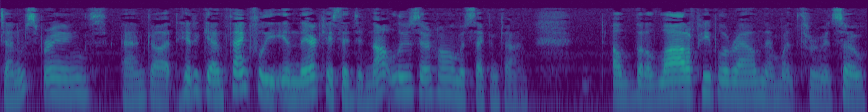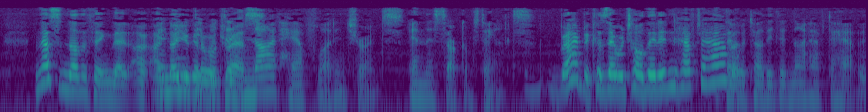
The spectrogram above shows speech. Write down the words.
Denham Springs, and got hit again. Thankfully, in their case, they did not lose their home a second time. Uh, but a lot of people around them went through it. So, and that's another thing that I, I know you're going to people address. did not have flood insurance in this circumstance. Right, because they were told they didn't have to have They it. They were told they did not have to have it.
